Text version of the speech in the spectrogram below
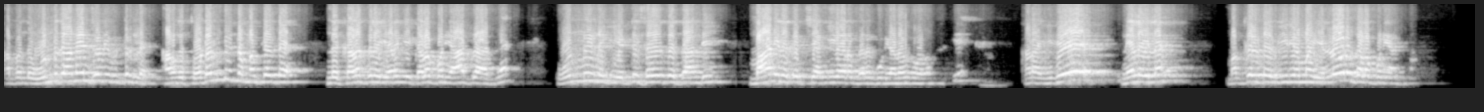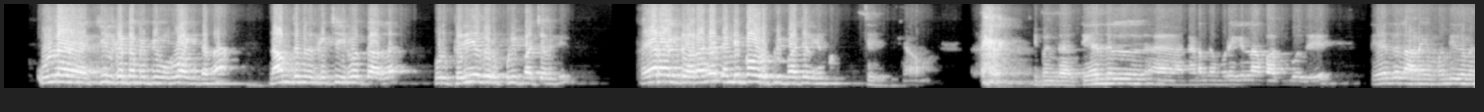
அப்ப இந்த ஒண்ணுதானேன்னு சொல்லி விட்டுருல அவங்க தொடர்ந்து இந்த மக்கள்கிட்ட இந்த களத்துல இறங்கி களப்பணி ஆற்ற ஆற்ற ஒண்ணு இன்னைக்கு எட்டு சதவீதத்தை தாண்டி மாநில கட்சி அங்கீகாரம் பெறக்கூடிய அளவுக்கு வளர்ந்துருக்கு. ஆனா இதே நிலையில மக்கள்கிட்ட வீரியமா எல்லோரும் களப்பணி ஆற்றலாம் உள்ள கீழ்கட்டமைப்பையும் உருவாக்கிட்டோம்னா நாம் தமிழர் கட்சி இருபத்தாறுல ஒரு பெரியதொரு புலிப்பாய்ச்சலுக்கு தயாராகிட்டு வராங்க. கண்டிப்பா ஒரு புலிப்பாய்ச்சல் இருக்கும். சரி. இப்ப இந்த தேர்தல் நடந்த முறைகள்லாம் பார்க்கும்போது தேர்தல் ஆணையம் வந்து இதனை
